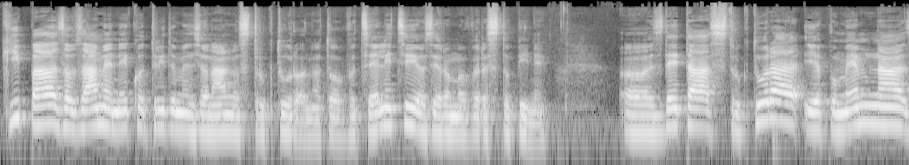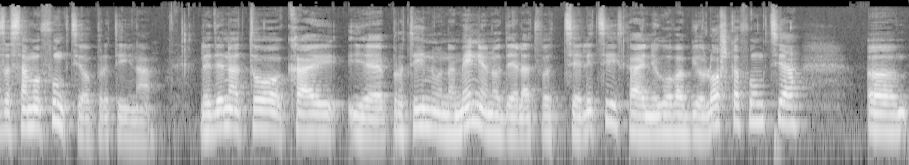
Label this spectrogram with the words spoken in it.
ki pa zauzame neko tridimenzionalno strukturo na to v celici oziroma v raztopini. Eh, zdaj, ta struktura je pomembna za samo funkcijo proteina glede na to, kaj je proteinu namenjeno delati v celici, kaj je njegova biološka funkcija. Um,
